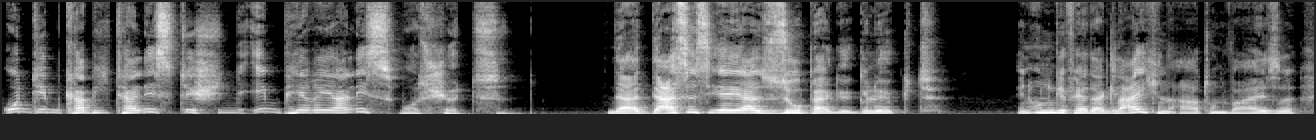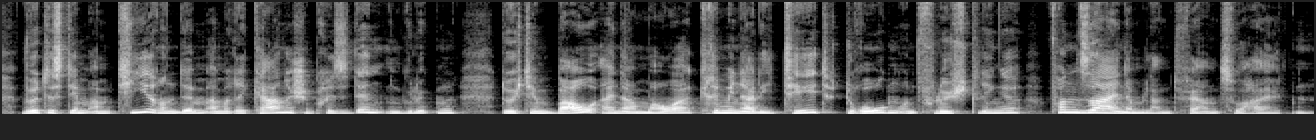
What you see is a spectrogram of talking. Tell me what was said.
und dem kapitalistischen Imperialismus schützen. Na, das ist ihr ja super geglückt. In ungefähr der gleichen Art und Weise wird es dem amtierenden amerikanischen Präsidenten glücken, durch den Bau einer Mauer Kriminalität, Drogen und Flüchtlinge von seinem Land fernzuhalten.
